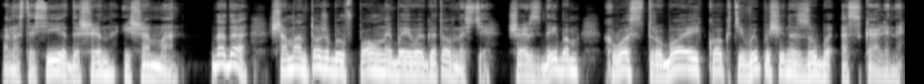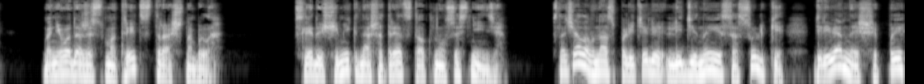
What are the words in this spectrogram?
Анастасия, Дэшен и шаман. Да-да, шаман тоже был в полной боевой готовности. Шерсть дыбом, хвост трубой, когти выпущены, зубы оскалены. На него даже смотреть страшно было. В следующий миг наш отряд столкнулся с ниндзя. Сначала в нас полетели ледяные сосульки, деревянные шипы,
